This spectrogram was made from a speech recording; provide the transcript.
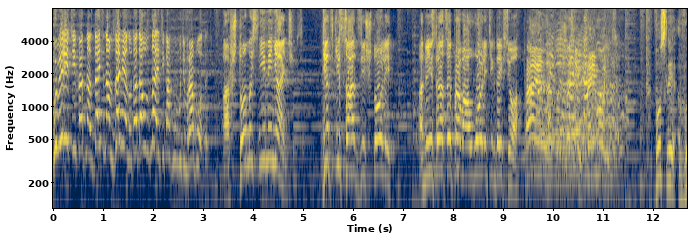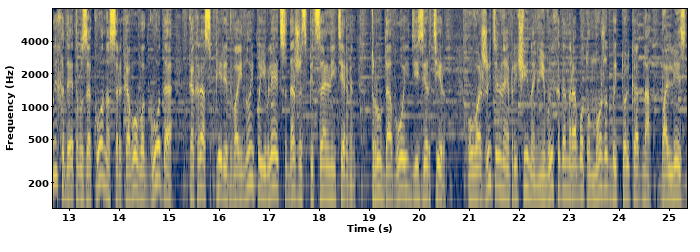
Уберите их от нас, дайте нам замену, тогда узнаете, как мы будем работать. А что мы с ними нянчимся? Детский сад здесь, что ли? Администрация права, уволить их, да и все. Правильно, церемониться? После выхода этого закона 40 года, как раз перед войной, появляется даже специальный термин – трудовой дезертир – Уважительная причина невыхода на работу может быть только одна – болезнь,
